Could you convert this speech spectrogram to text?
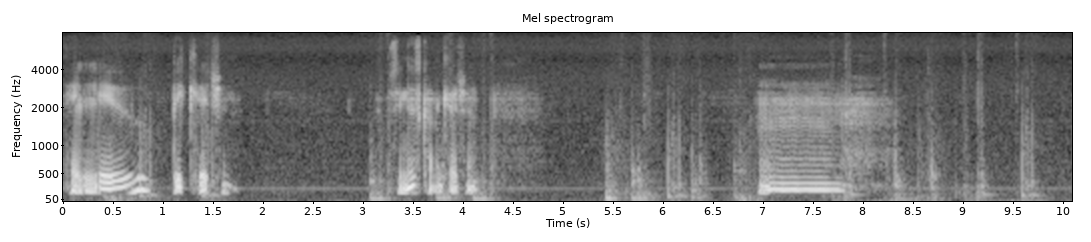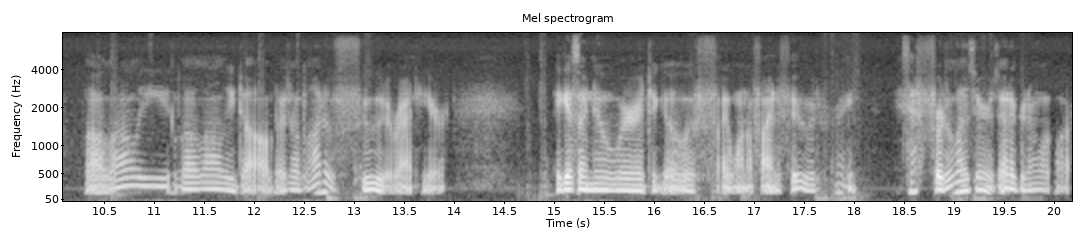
Hello, big kitchen. I've seen this kind of kitchen. Um, la lolly, lolly doll. There's a lot of food around here. I guess I know where to go if I want to find food, right? Is that fertilizer? is that a granola bar?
